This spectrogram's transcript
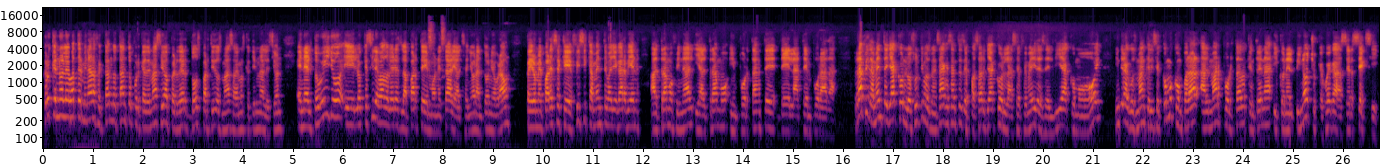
creo que no le va a terminar afectando tanto porque además iba a perder dos partidos más. Sabemos que tiene una lesión en el tobillo y lo que sí le va a doler es la parte monetaria al señor Antonio Brown pero me parece que físicamente va a llegar bien al tramo final y al tramo importante de la temporada. Rápidamente, ya con los últimos mensajes, antes de pasar ya con las efemérides del día como hoy, Indira Guzmán que dice, ¿cómo comparar al Mar Portado que entrena y con el Pinocho que juega a ser sexy?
